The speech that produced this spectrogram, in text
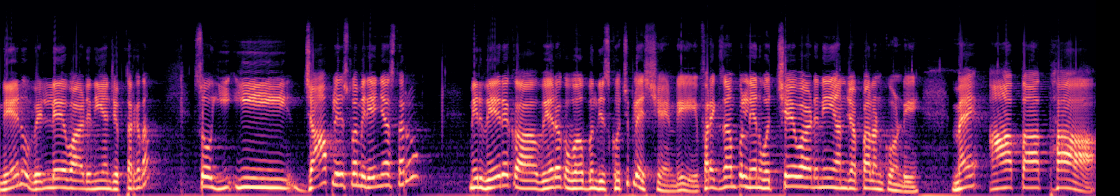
నేను వెళ్ళేవాడిని అని చెప్తారు కదా. సో ఈ ఈ జా ప్లేస్లో మీరు ఏం చేస్తారు? మీరు వేరొక వేరొక వర్బ్ని తీసుకొచ్చి ప్లేస్ చేయండి. ఫర్ ఎగ్జాంపుల్ నేను వచ్చేవాడిని అని చెప్పాలనుకోండి. మే ఆతా థా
